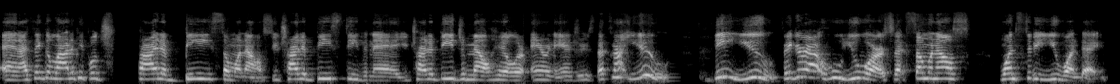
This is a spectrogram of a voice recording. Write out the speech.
And I think a lot of people try to be someone else. You try to be Stephen A. You try to be Jemele Hill or Erin Andrews. That's not you. Be you. Figure out who you are so that someone else wants to be you one day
